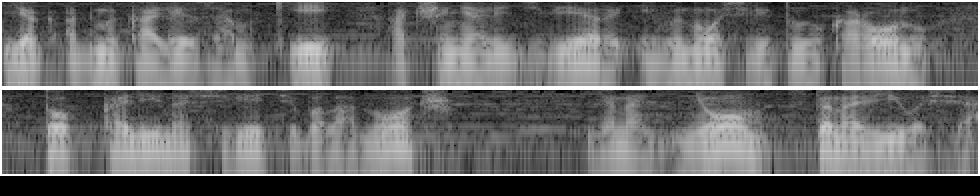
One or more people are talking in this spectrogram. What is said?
Як адмыкалі замкі, адчынялі дзверы і выносілі тую карону, то калі на свеце была ноч, яна днём станавілася,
